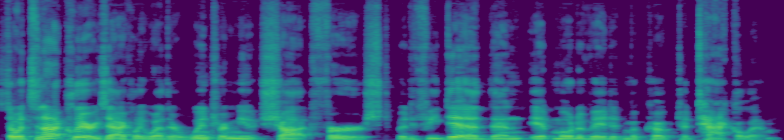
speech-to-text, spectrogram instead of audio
So it's not clear exactly whether Wintermute shot first, but if he did, then it motivated McCook to tackle him.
